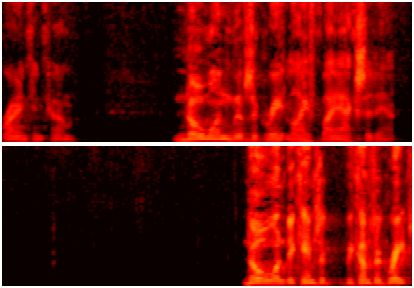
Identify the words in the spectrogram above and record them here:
Brian can come. No one lives a great life by accident. No one becomes a, becomes a great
